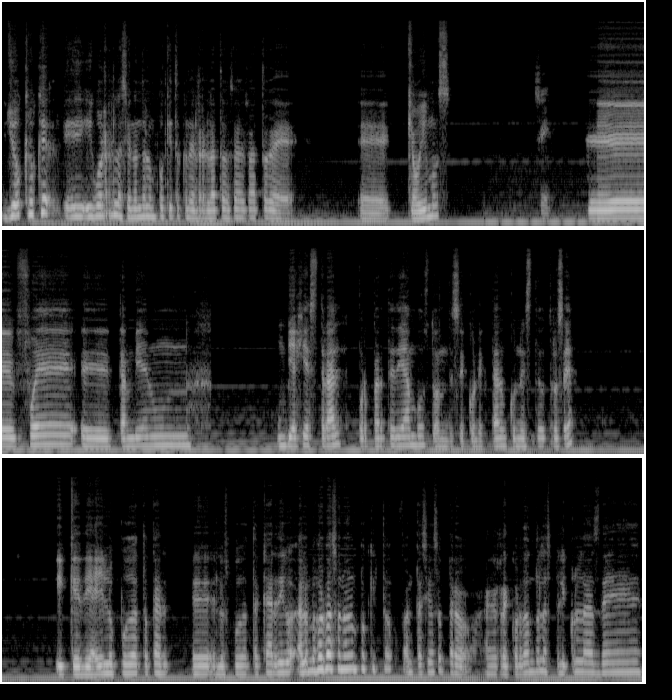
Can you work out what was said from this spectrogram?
yo creo que eh, igual relacionándolo un poquito con el relato hace rato de eh, que oímos, Sí. Eh, fue también un, un viaje astral por parte de ambos donde se conectaron con este otro ser y que de ahí lo pudo tocar eh, los pudo atacar. Digo a lo mejor va a sonar un poquito fantasioso pero recordando las películas de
